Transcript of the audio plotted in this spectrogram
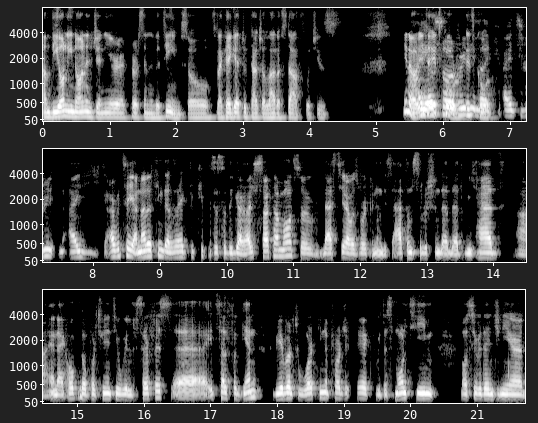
I'm the only non-engineer person in the team. So it's like I get to touch a lot of stuff, which is you know, it's, it's cool. Really it's cool. Like, it's really, I, I would say another thing that I like to keep is also the garage startup mode. So last year I was working on this Atom solution that, that we had, uh, and I hope the opportunity will surface uh, itself again to be able to work in a project with a small team mostly with engineers,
